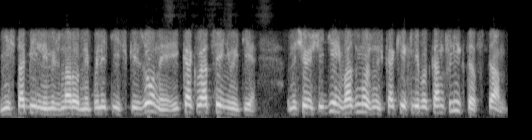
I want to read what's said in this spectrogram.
нестабильной международной политической зоной? И как вы оцениваете на сегодняшний день возможность каких-либо конфликтов там,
